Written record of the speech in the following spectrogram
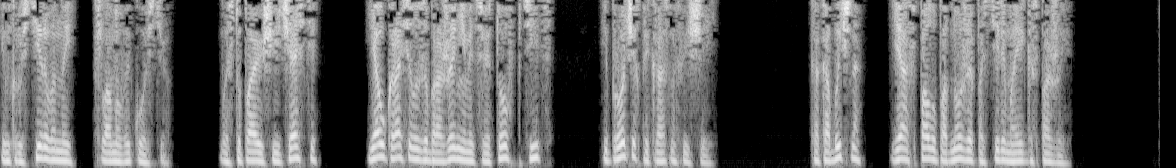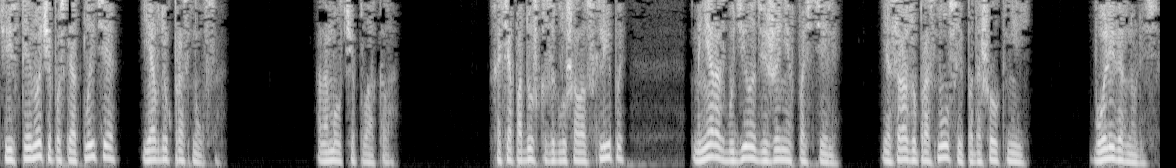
инкрустированной слоновой костью. Выступающие части я украсил изображениями цветов, птиц и прочих прекрасных вещей. Как обычно, я спал у подножия постели моей госпожи. Через три ночи после отплытия я вдруг проснулся. Она молча плакала. Хотя подушка заглушала всхлипы, меня разбудило движение в постели. Я сразу проснулся и подошел к ней. Боли вернулись.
